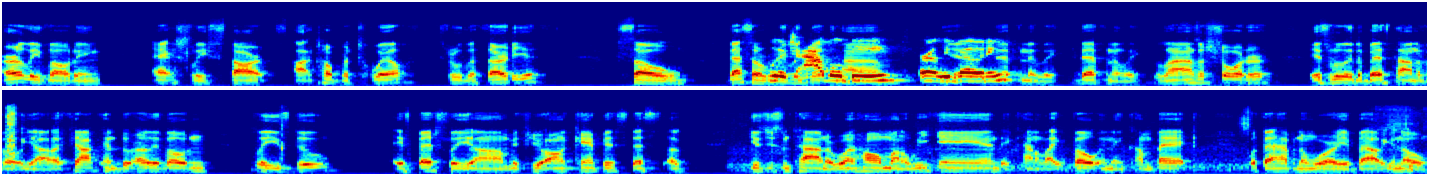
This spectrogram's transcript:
early voting actually starts October 12th through the 30th. So that's a which really I will time. be early yeah, voting. Definitely, definitely. lines are shorter. It's really the best time to vote, y'all. If y'all can do early voting, please do especially um, if you're on campus. That's a, gives you some time to run home on a weekend and kind of like vote and then come back without having to worry about you know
